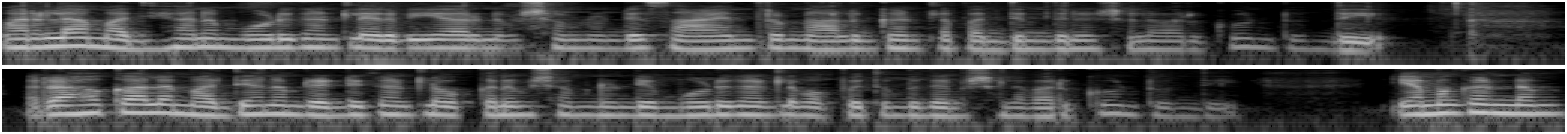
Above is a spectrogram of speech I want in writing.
మరలా మధ్యాహ్నం మూడు గంటల ఇరవై ఆరు నిమిషం నుండి సాయంత్రం నాలుగు గంటల పద్దెనిమిది నిమిషాల వరకు ఉంటుంది. రాహుకాలం మధ్యాహ్నం రెండు గంటల ఒక్క నిమిషం నుండి మూడు గంటల ముప్పై తొమ్మిది నిమిషాల వరకు ఉంటుంది. యమగండం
